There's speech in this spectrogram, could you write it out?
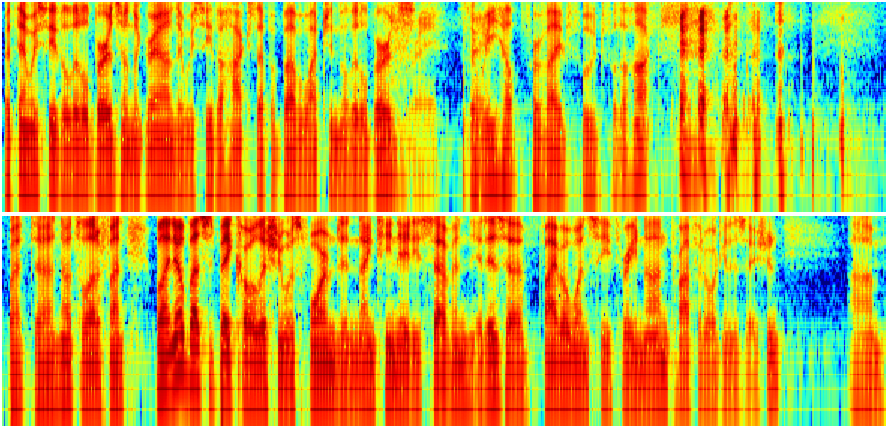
But then we see the little birds on the ground and we see the hawks up above watching the little birds. Right. So right. we help provide food for the hawks. But uh, no, it's a lot of fun. Well, I know Buzzards Bay Coalition was formed in 1987. It is a 501c3 nonprofit organization. Um,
